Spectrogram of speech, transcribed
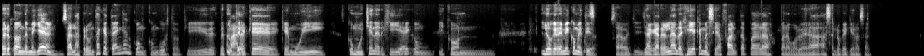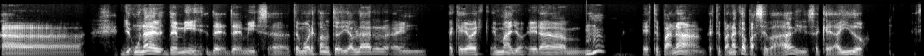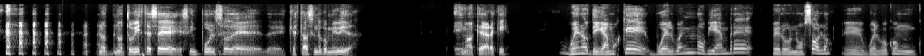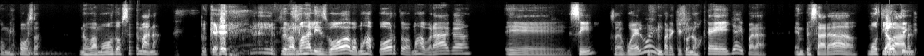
Pero para donde me lleven, o sea, las preguntas que tengan, con, con gusto. Aquí de, de pana Ok. que, que muy, con mucha energía y Mm. con, y con... Logré mi cometido. O sea, ya agarré la energía que me hacía falta para, para volver a hacer lo que quiero hacer. Ah, Yo, una de, de mis, de, de mis eh, temores cuando te oí hablar en aquella vez en mayo era mm, este pana, este pana capaz se va y se queda ido. ¿No, no tuviste ese, ese impulso de, de qué estaba haciendo con mi vida? Me voy a Eh, quedar aquí. Bueno, digamos que vuelvo en noviembre, pero no solo, eh, vuelvo con, con mi esposa. Nos vamos dos semanas. Ok. Entonces, Vamos a Lisboa, vamos a Porto, vamos a Braga. Eh, sí, o sea, vuelvo y para que conozca a ella y para empezar a motivar. Scouting.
